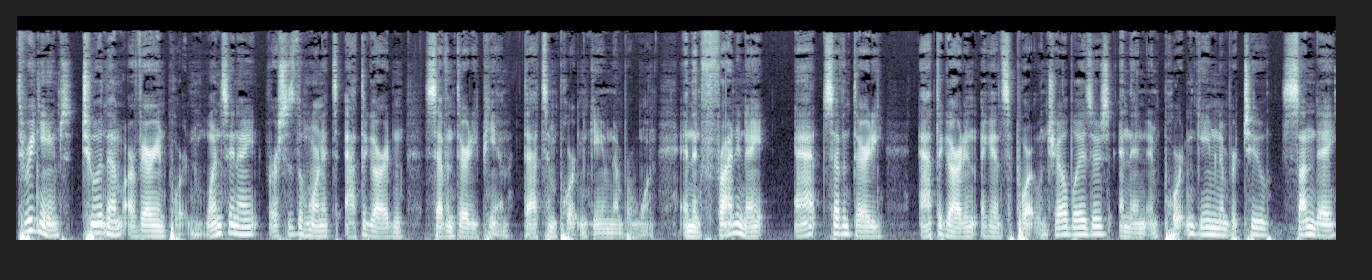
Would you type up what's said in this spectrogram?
Three games, two of them are very important. Wednesday night versus the Hornets at the Garden, 7:30 p.m. That's important game number 1. And then Friday night at 7:30 at the Garden against the Portland Trailblazers, and then important game number two Sunday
